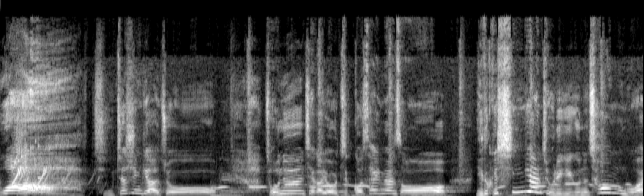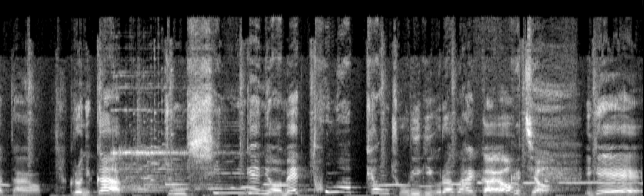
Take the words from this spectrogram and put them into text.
와, 진짜 신기하죠. 저는 제가 여지껏 살면서 이렇게 신기한 조리기구는 처음 본 것 같아요. 그러니까 좀 신개념의 통합형 조리기구라고 할까요? 그렇죠. 이게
